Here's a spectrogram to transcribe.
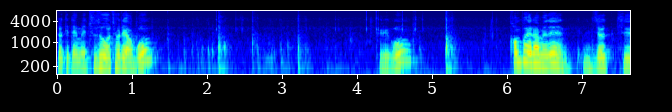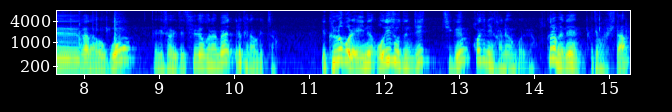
그렇기 때문에 주석을 처리하고 그리고 컴파일 하면은 리절트가 나오고 여기서 이제 출력을 하면 이렇게 나오겠죠. 이 글로벌 A는 어디서든지 지금 확인이 가능한 거예요. 그러면은 이제 봅시다.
